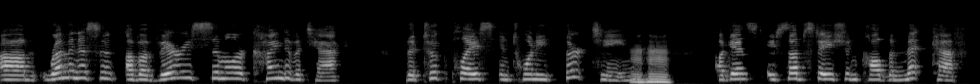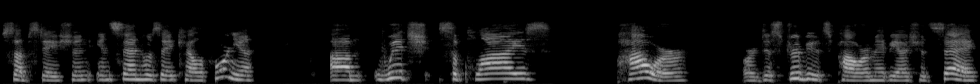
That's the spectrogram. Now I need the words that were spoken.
Um, reminiscent of a very similar kind of attack that took place in 2013 mm-hmm. Against a substation called the Metcalf substation in San Jose, California, um, which supplies power or distributes power, maybe I should say,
